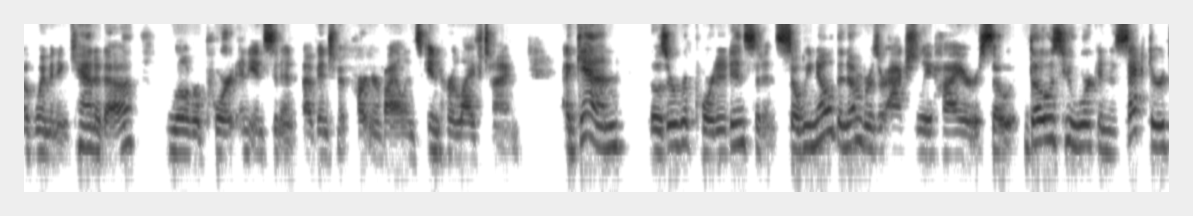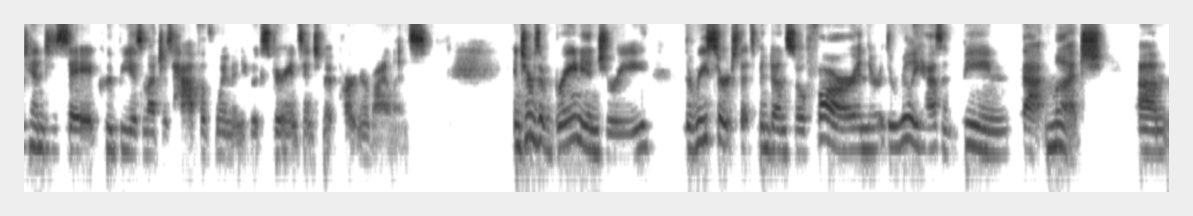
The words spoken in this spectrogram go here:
of women in Canada will report an incident of intimate partner violence in her lifetime. Again, those are reported incidents. So we know the numbers are actually higher. So those who work in the sector tend to say it could be as much as half of women who experience intimate partner violence. In terms of brain injury, the research that's been done so far, and there, there really hasn't been that much, um,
